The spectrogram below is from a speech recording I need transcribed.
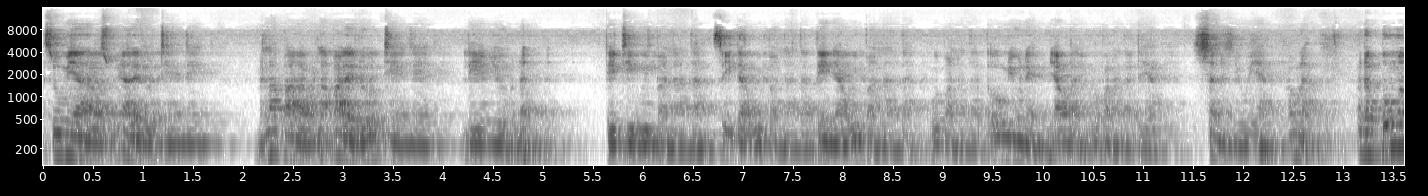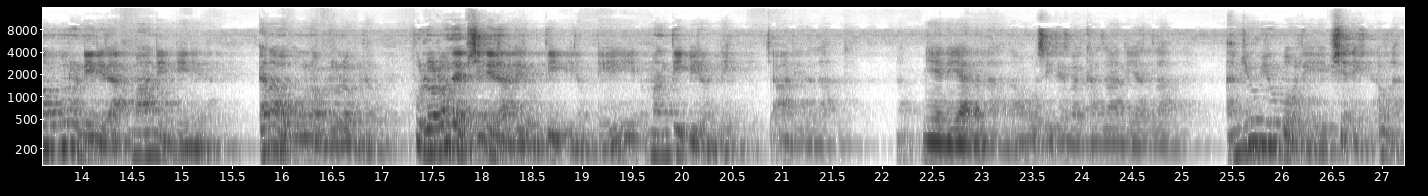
အဆိုးမရတာကိုဆိုးရတယ်လို့ထင်တယ်မလှပတာကိုလှပတယ်လို့ထင်တယ်လေးမျိုးနော်ဒိဋ္ဌိဝိပန္နတာစိတ်တဝိပန္နတာတင်ညာဝိပန္နတာ ဝိပန္နတာသုံးမျိုးနဲ့မြောက်လိုက်ဝိပန္နတာတရား12မျိုးရဟုတ်လားအဲ့တော့ပုံမှန်ဘုန်းတို့နေနေတာအမှားနေနေနေတာအဲ့ဒါကိုဘုန်းတော်ဘယ်လိုလုပ်မလို့ခုလောလောဆယ်ဖြစ်နေတာလေးကိုသိပြီးတော့နေအမှန်သိပြီးတော့နေကြားနေသလားနော်မြင်နေရသလားတော့ဟိုစိတ်ထဲမှာခံစားနေရသလားအမျိုးမျိုးပေါ်လေဖြစ်နေဟုတ်လား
